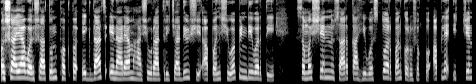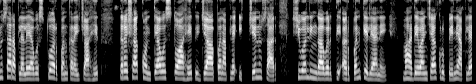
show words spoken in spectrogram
अशा या वर्षातून फक्त एकदाच येणाऱ्या महाशिवरात्रीच्या दिवशी आपण शिवपिंडीवरती समस्येनुसार काही वस्तू अर्पण करू शकतो. आपल्या इच्छेनुसार आपल्याला या वस्तू अर्पण करायच्या आहेत. तर अशा कोणत्या वस्तू आहेत ज्या आपण आपल्या इच्छेनुसार शिवलिंगावरती अर्पण केल्याने महादेवांच्या कृपेने आपल्या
